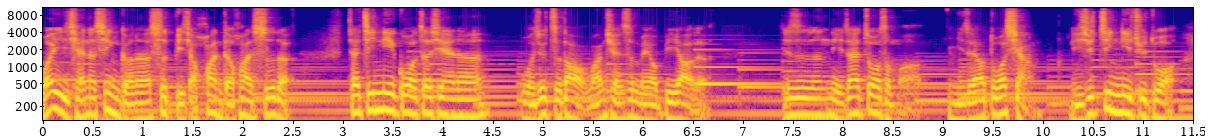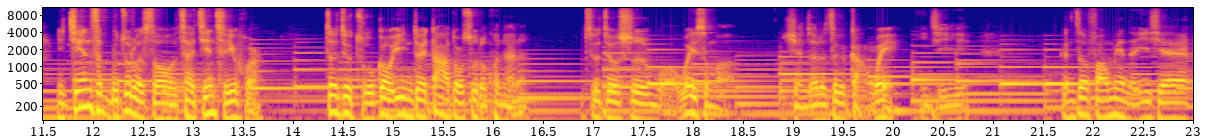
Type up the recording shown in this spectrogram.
我以前的性格呢是比较患得患失的，在经历过这些呢，我就知道完全是没有必要的。其实你在做什么，你只要多想。你去尽力去做，你坚持不住的时候再坚持一会儿，这就足够应对大多数的困难了。这就是我为什么选择了这个岗位，以及跟这方面的一些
